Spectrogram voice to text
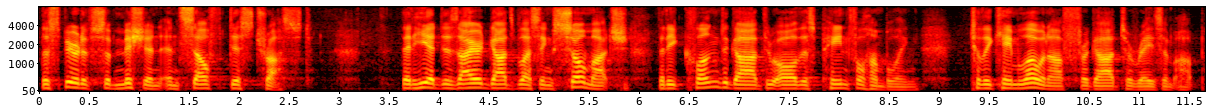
the spirit of submission and self distrust. That he had desired God's blessing so much that he clung to God through all this painful humbling till he came low enough for God to raise him up.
